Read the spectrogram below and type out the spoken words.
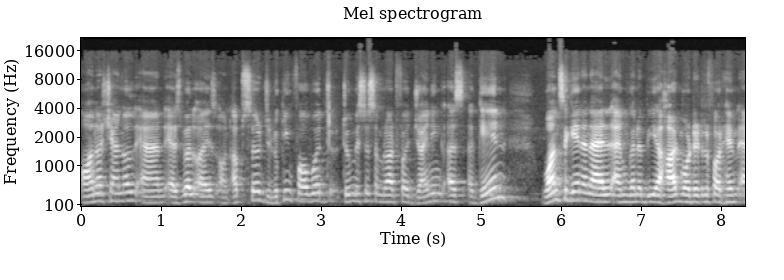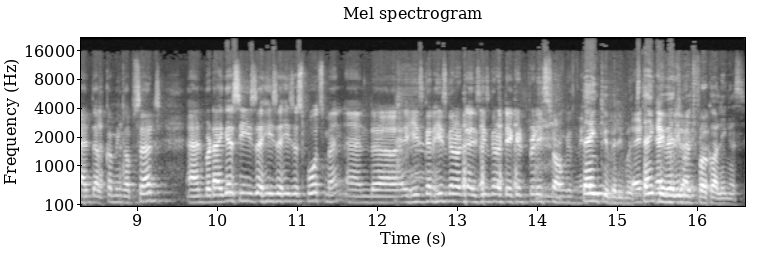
on our channel and as well as on Upsurge. Looking forward to Mr. Samrat for joining us again. Once again, and I'll, I'm going to be a hard moderator for him at the upcoming Upsurge. And but I guess he's a, he's a, he's a sportsman, and uh, he's gonna he's gonna he's gonna take it pretty strong with me. thank you very much Right, thank thank you you, very much for calling us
